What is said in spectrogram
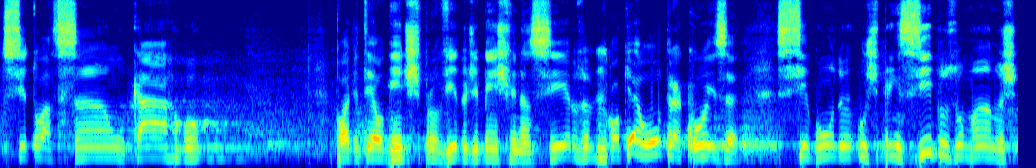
situação, cargo pode ter alguém desprovido de bens financeiros ou de qualquer outra coisa, segundo os princípios humanos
